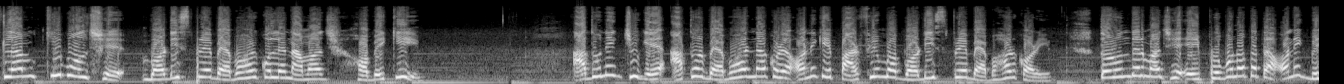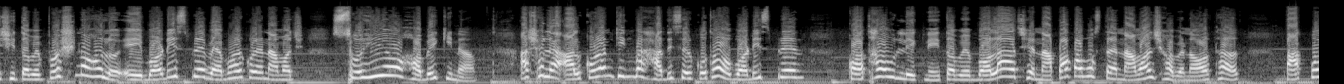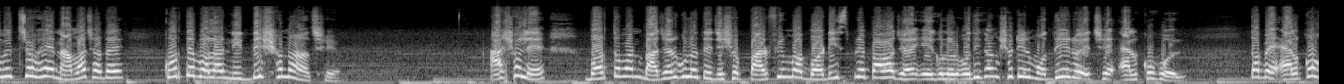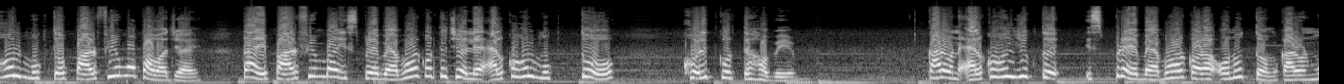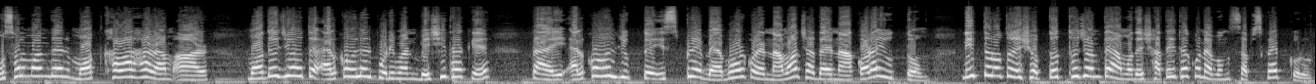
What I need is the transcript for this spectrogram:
ইসলাম কি বলছে? Body spray ব্যবহার করলে নামাজ হবে কি? আধুনিক যুগে আতর ব্যবহার না করে অনেকে পারফিউম বা বডি স্প্রে ব্যবহার করে। তরুণদের মাঝে এই প্রবণতাটা অনেক বেশি, তবে প্রশ্ন হলো, এই বডি স্প্রে ব্যবহার করে নামাজ সহিও হবে কিনা? আসলে আল কোরআন কিংবা হাদিসের কোথাও বডি স্প্রের কথা উল্লেখ নেই, তবে বলা আছে নাপাক অবস্থায় নামাজ হবে না, অর্থাৎ পাক পবিত্র হয়ে নামাজ আদায় করতে বলার নির্দেশনা আছে। আসলে, বর্তমান বাজারগুলোতে যেসব পারফিউম বা বডি স্প্রে পাওয়া যায়, এগুলোর অধিকাংশটির মধ্যেই রয়েছে অ্যালকোহল। তবে অ্যালকোহল মুক্ত পারফিউমও পাওয়া যায়। তাই পারফিউম বা স্প্রে ব্যবহার করতে চাইলে অ্যালকোহল মুক্ত খরিদ করতে হবে। কারণ অ্যালকোহলযুক্ত স্প্রে ব্যবহার করা অনুত্তম, কারণ মুসলমানদের মদ খাওয়া হারাম আর মদে যেহেতু অ্যালকোহলের পরিমাণ বেশি থাকে তাই অ্যালকোহলযুক্ত স্প্রে ব্যবহার করে নামাজ আদায় না করাই উত্তম। নিত্য নতুন এসব তথ্য জানতে আমাদের সাথেই থাকুন এবং সাবস্ক্রাইব করুন।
